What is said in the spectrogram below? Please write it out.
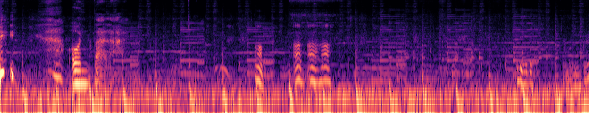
entahlah. Ah, ah, ah, ah. Ada, ada. Nak bangun ke?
